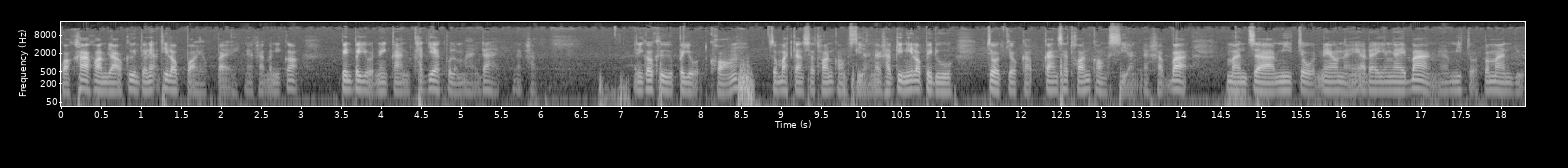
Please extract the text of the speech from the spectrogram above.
กว่าค่าความยาวคลื่นตัวเนี้ยที่เราปล่อยออกไปนะครับ อันนี้ก็เป็นประโยชน์ในการคัดแยกผลไม้ได้นะครับ อันนี้ก็คือประโยชน์ของสมบัติการสะท้อนของเสียงนะครับ ทีนี้เราไปดูโจทย์เกี่ยวกับการสะท้อนของเสียงนะครับ ว่ามันจะมีโจทย์แนวไหนอะไรยังไงบ้างนะมีโจทย์ประมาณอยู่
